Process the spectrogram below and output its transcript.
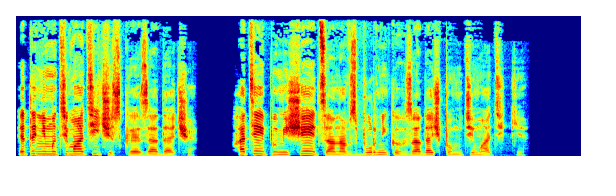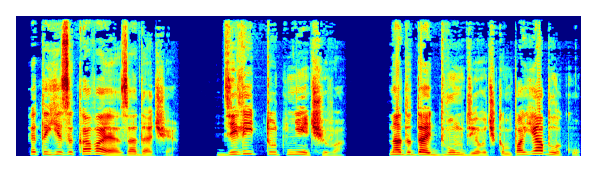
Это не математическая задача, хотя и помещается она в сборниках задач по математике. Это языковая задача. Делить тут нечего. Надо дать двум девочкам по яблоку,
